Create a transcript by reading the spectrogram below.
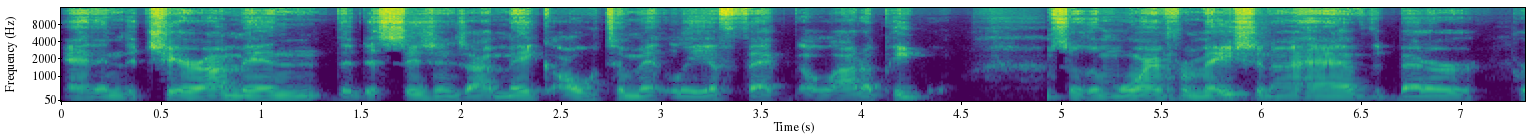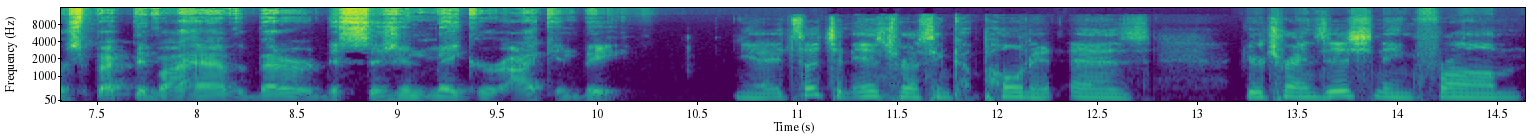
And in the chair I'm in, the decisions I make ultimately affect a lot of people. So the more information I have, the better perspective I have, the better decision maker I can be. Yeah, it's such an interesting component as you're transitioning from,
